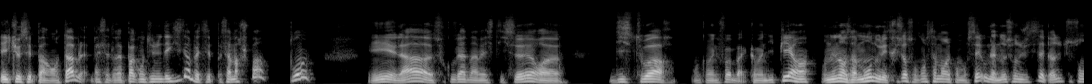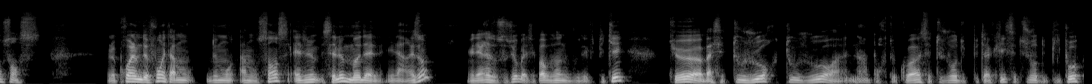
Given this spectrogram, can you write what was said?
et que c'est pas rentable, bah, ça ne devrait pas continuer d'exister. En fait, ça marche pas. Point. Et là, euh, sous couvert d'investisseurs, euh, d'histoire, encore une fois, bah, comme a dit Pierre, hein, on est dans un monde où les tricheurs sont constamment récompensés, où la notion de justice a perdu tout son sens. Le problème de fond est, à mon, de mon- à mon sens, c'est le modèle. Il a raison. Et les réseaux sociaux, bah, j'ai pas besoin de vous expliquer que bah, c'est toujours, toujours n'importe quoi, c'est toujours du putaclic, c'est toujours du pipeau.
